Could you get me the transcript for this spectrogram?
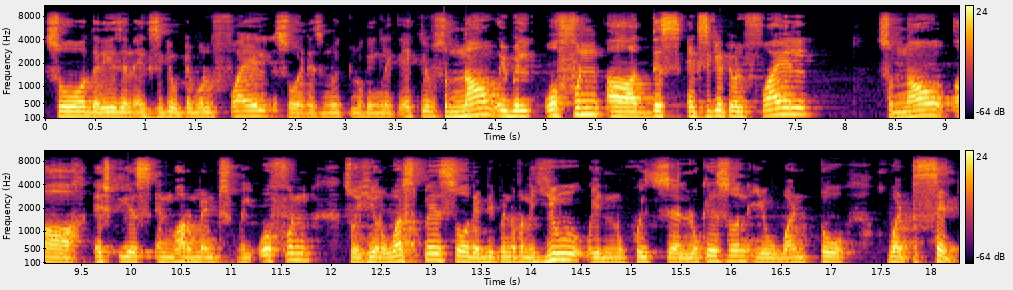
so there is an executable file so it is looking like eclipse. So now we will open uh, this executable file. So now uh, sts environment will open. So here workspace so that depend upon you in which uh, location you want to what set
